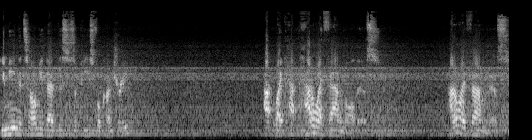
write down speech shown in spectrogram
You mean to tell me that this is a peaceful country? I, like, how, how do I fathom all this? How do I fathom this?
